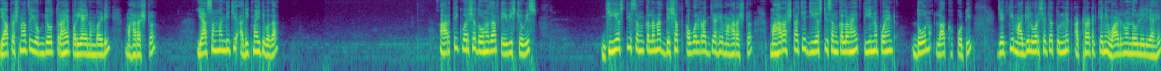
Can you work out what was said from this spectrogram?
या प्रश्नाचं योग्य उत्तर आहे पर्याय नंबर डी महाराष्ट्र. यासंबंधीची अधिक माहिती बघा. आर्थिक वर्ष दोन हजार तेवीस चोवीस. जी एस टी संकलनात देशात अव्वल राज्य आहे महाराष्ट्र. महाराष्ट्राचे जी एस टी संकलन आहे तीन पॉईंट दोन लाख कोटी जे की मागील वर्षाच्या तुलनेत अठरा टक्क्यांनी वाढ नोंदवलेली आहे.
